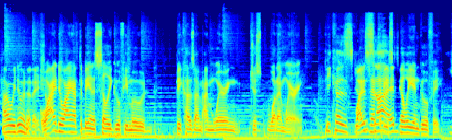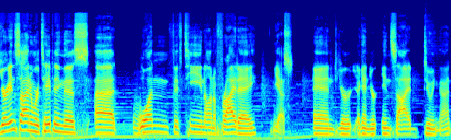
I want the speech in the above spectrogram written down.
How are we doing today? Sean? Why do I have to be in a silly, goofy mood? Because I'm I'm wearing just what I'm wearing. Because Why does it have to be silly and goofy? You're inside, and we're taping this at 1.15 on a Friday, Yes. and you're again you're inside doing that.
